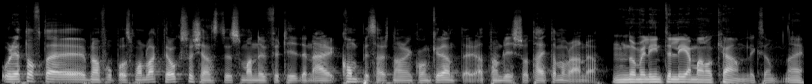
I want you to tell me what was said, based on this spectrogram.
och rätt ofta bland fotbollsmålvakter också känns det som man nu för tiden är kompisar snarare än konkurrenter, att man blir så tajta med varandra. Mm, de är inte Lehmann och kan liksom. Nej,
